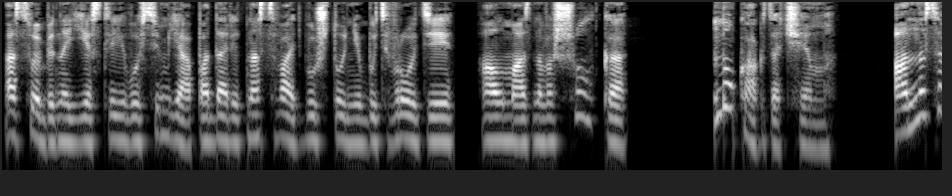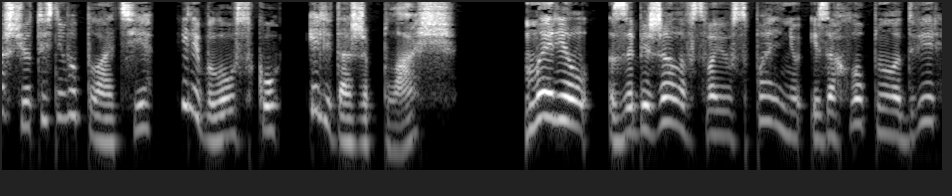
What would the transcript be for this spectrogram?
особенно если его семья подарит на свадьбу что-нибудь вроде алмазного шелка, ну как зачем? Анна сошьет из него платье или блузку, или даже плащ. Мэрил забежала в свою спальню и захлопнула дверь,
